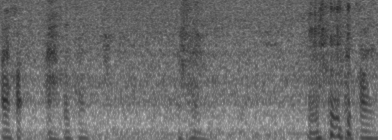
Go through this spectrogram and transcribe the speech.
ค่อยๆอะค่อยๆค่อยๆค่อยๆ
